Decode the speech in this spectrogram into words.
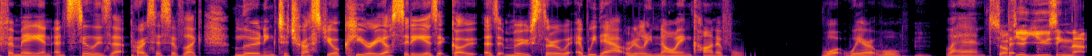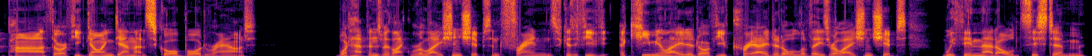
for me, and, and it still is that process of like learning to trust your curiosity as it go as it moves through, uh, without really knowing kind of what where it will land. So if you're using that path or if you're going down that scoreboard route, what happens with like relationships and friends? Because if you've accumulated or if you've created all of these relationships within that old system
